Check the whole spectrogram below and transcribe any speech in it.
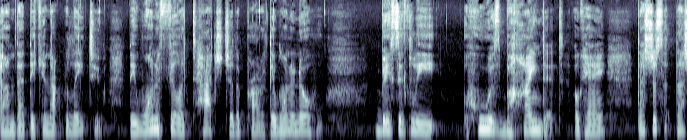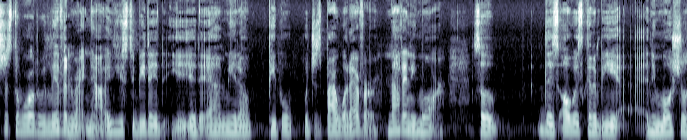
um, that they cannot relate to. They want to feel attached to the product. They want to know who, basically who is behind it okay that's just that's just the world we live in right now it used to be that it, um, you know people would just buy whatever not anymore so there's always going to be an emotional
